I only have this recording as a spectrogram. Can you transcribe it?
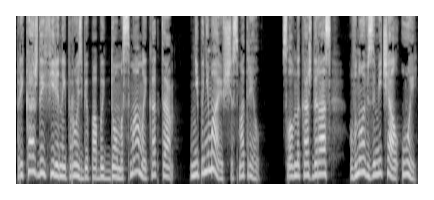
при каждой Фириной просьбе побыть дома с мамой как-то непонимающе смотрел, словно каждый раз вновь замечал «Ой,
